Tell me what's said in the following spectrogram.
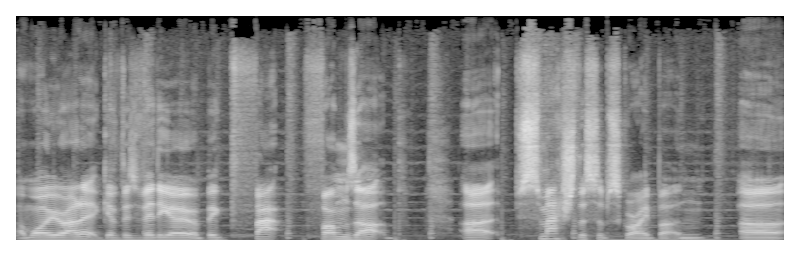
And while you're at it, give this video a big fat thumbs up. Uh, smash the subscribe button. Uh,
